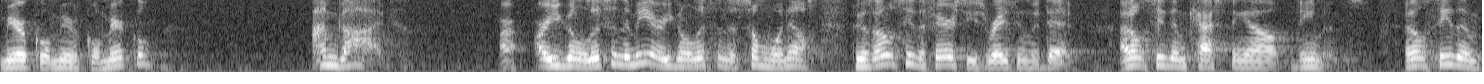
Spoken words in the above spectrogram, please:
Miracle, miracle, miracle. I'm God. Are, are you going to listen to me or are you going to listen to someone else? Because I don't see the Pharisees raising the dead. I don't see them casting out demons. I don't see them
